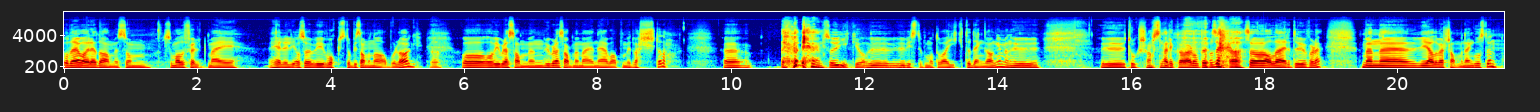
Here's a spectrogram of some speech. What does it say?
Og det var ei dame som, som hadde fulgt meg hele livet. Altså, vi vokste opp i samme nabolag. Ja. Og, og vi ble sammen, hun ble sammen med meg når jeg var på mitt verste. da. Uh, så hun jo, hun, hun visste på en måte hva gikk til den gangen, men hun, hun tok sjansen allikevel, holdt jeg på å si. Ja. Så all ære til hun for det. Men uh, vi hadde vært sammen en god stund.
